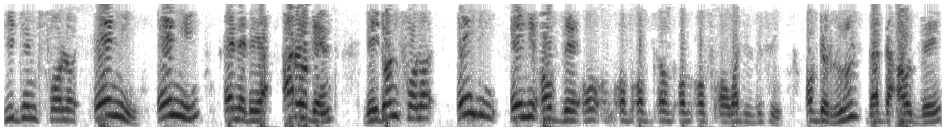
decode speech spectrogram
didn't follow any, any, and they are arrogant. They don't follow any, any of the, of, of, of, of, of, of what is this thing, of the rules that are out there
